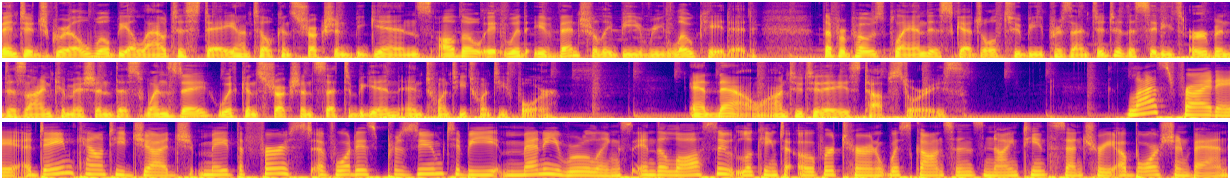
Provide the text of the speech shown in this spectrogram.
Vintage Grill will be allowed to stay until construction begins, although it would eventually be relocated. The proposed plan is scheduled to be presented to the city's Urban Design Commission this Wednesday, with construction set to begin in 2024. And now, on to today's top stories. Last Friday, a Dane County judge made the first of what is presumed to be many rulings in the lawsuit looking to overturn Wisconsin's 19th century abortion ban,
